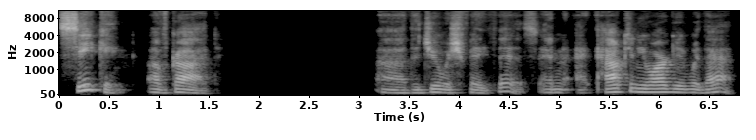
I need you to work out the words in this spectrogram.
seeking of God uh, the Jewish faith is, and uh, how can you argue with that?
